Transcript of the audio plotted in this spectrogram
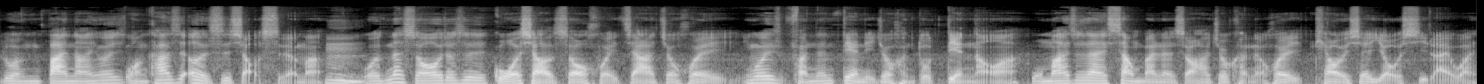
轮班啊，因为网咖是二十四小时的嘛。嗯，我那时候就是国小的时候回家就会，因为反正店里就很多电脑啊，我妈就在上班的时候，她就可能会挑一些游戏来玩。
